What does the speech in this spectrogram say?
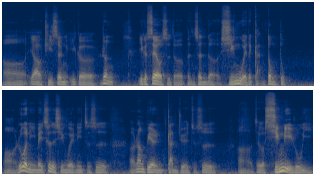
呃，要提升一个认。一个 sales 的本身的行为的感动度，啊，如果你每次的行为你只是呃让别人感觉只是啊这个行礼如仪，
